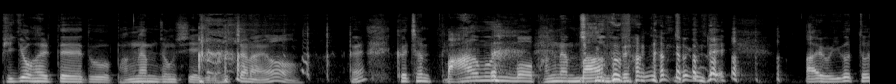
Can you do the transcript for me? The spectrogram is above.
비교할 때도 박남정 씨 얘기를 했잖아요. 네? 그참 마음은 뭐 박남정 마음은 박남정인데 아유 이것도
